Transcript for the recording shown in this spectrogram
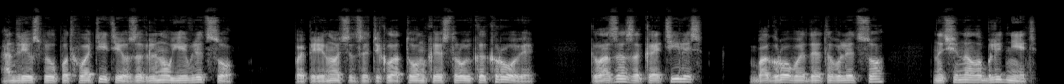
Андрей успел подхватить ее, заглянул ей в лицо. По переносице текла тонкая струйка крови. Глаза закатились, багровое до этого лицо начинало бледнеть.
